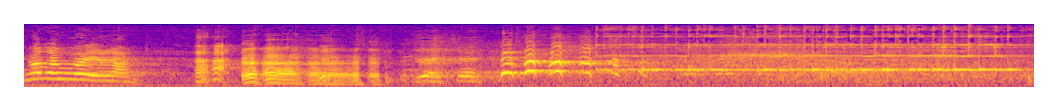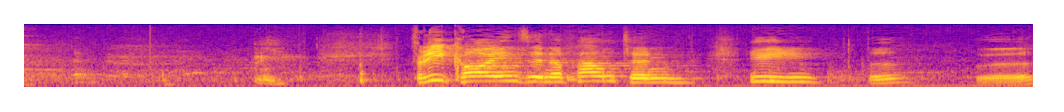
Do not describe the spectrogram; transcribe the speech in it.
the other way around. Three coins in a fountain. Uh, uh.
